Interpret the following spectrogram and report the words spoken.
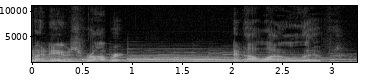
My name's Robert, and I want to live.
